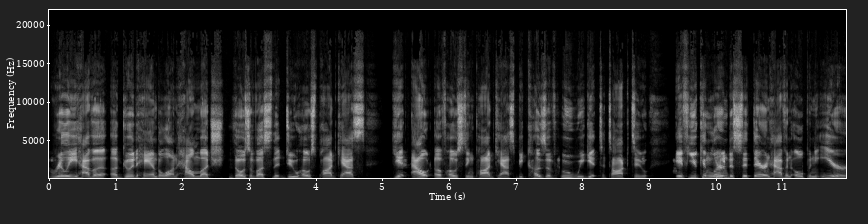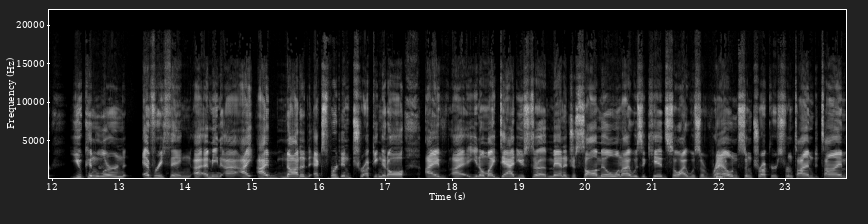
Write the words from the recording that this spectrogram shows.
really have a, a good handle on how much those of us that do host podcasts get out of hosting podcasts because of who we get to talk to. If you can learn to sit there and have an open ear, you can learn everything. I, I mean, I, I am not an expert in trucking at all. I've I you know my dad used to manage a sawmill when I was a kid, so I was hmm. around some truckers from time to time.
